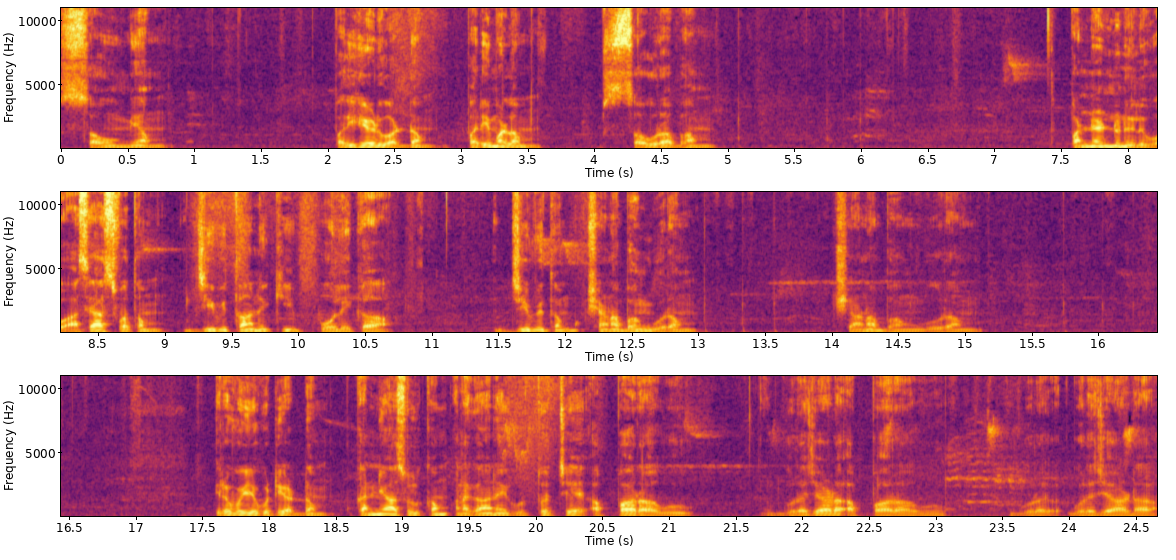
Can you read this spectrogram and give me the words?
సౌమ్యం. పదిహేడు అడ్డం పరిమళం సౌరభం. పన్నెండు నిలువు అశాశ్వతం జీవితానికి పోలిక. జీవితం క్షణభంగురం. క్షణభంగురం. ఇరవై ఒకటి అడ్డం. కన్యాశుల్కం అనగానే గుర్తొచ్చే అప్పారావు. గురజాడ అప్పారావు. గుర గురజాడ.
